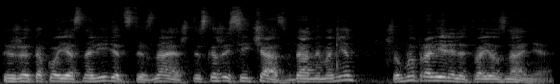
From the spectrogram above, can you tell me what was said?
Ты же такой ясновидец, ты знаешь. Ты скажи сейчас, в данный момент, чтобы мы проверили твое знание.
